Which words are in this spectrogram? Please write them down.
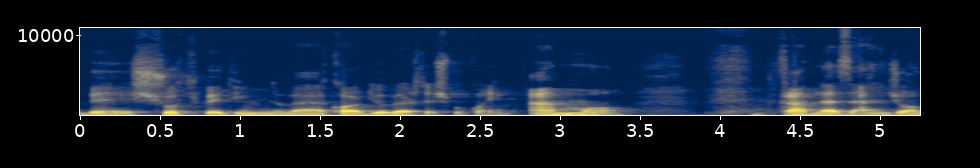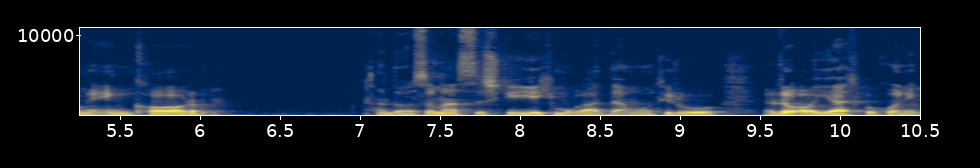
به شک بدیم و کاردیوورتش بکنیم. اما قبل از انجام این کار لازم هستش که یک مقدماتی رو رعایت بکنیم.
